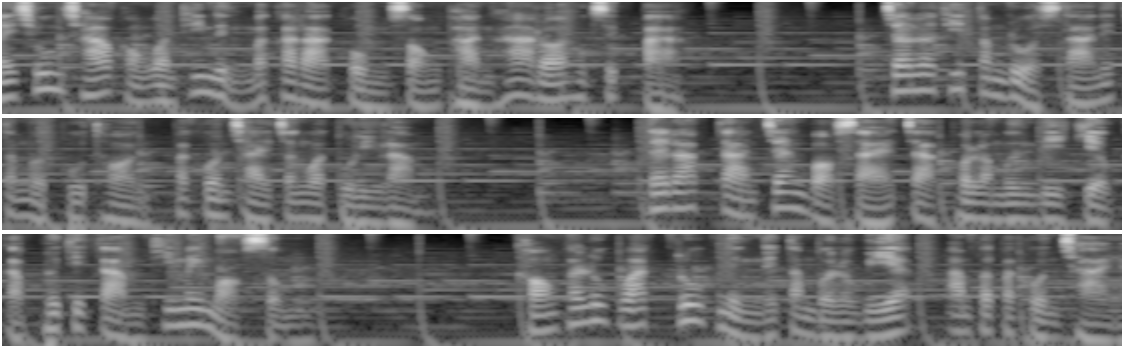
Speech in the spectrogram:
ในช่วงเช้าของวันที่ 1 มกราคม 2568 เจ้าหน้าที่ตำรวจสถานีตำรวจภูธรประโคนชัยจังหวัดบุรีรัมย์ได้รับการแจ้งเบาะแสจากพลเมืองดีเกี่ยวกับพฤติกรรมที่ไม่เหมาะสม ของพระลูกวัดรูปหนึ่งในตำบลเวียอำเภอประโคนชัย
